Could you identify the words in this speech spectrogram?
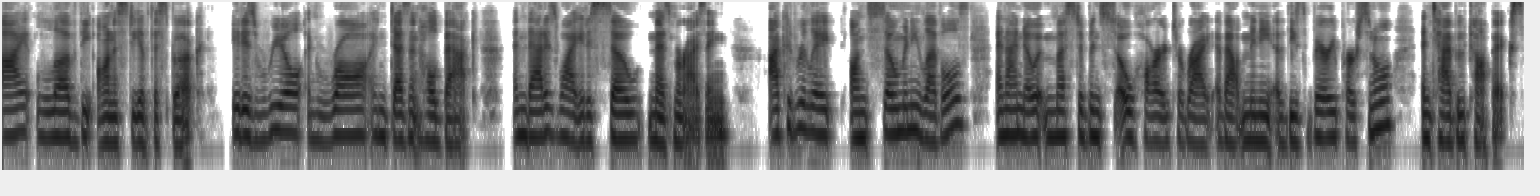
I love the honesty of this book. It is real and raw and doesn't hold back. And that is why it is so mesmerizing. I could relate on so many levels, and I know it must have been so hard to write about many of these very personal and taboo topics.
